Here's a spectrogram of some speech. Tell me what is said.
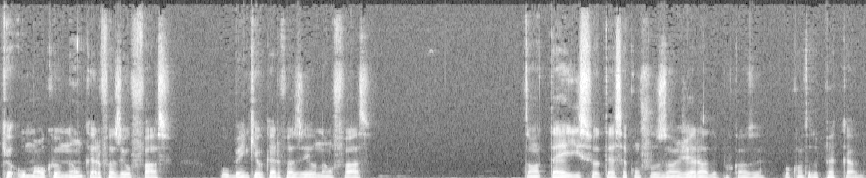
que o mal que eu não quero fazer eu faço. O bem que eu quero fazer eu não faço. Então até isso, até essa confusão é gerada por causa por conta do pecado.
